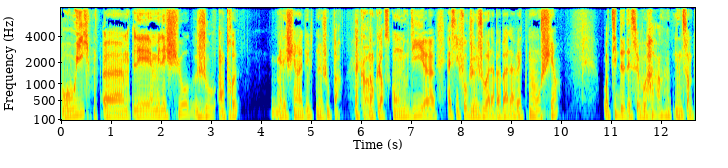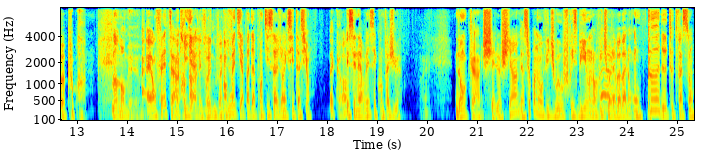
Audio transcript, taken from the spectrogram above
Oui, euh, les, mais les chiots jouent entre eux, mais les chiens adultes ne jouent pas. D'accord. Donc lorsqu'on nous dit euh, est-ce qu'il faut que je joue à la baballe avec mon chien, au titre de décevoir, nous ne sommes pas pour. Non, non, mais Et en fait, il y a, vraie, nous va en bien. fait, il n'y a pas d'apprentissage dans l'excitation. D'accord. Et s'énerver, c'est contagieux. Ouais. Donc, euh, chez le chien, bien sûr qu'on a envie de jouer au frisbee, on a envie de jouer à la baballe, on peut de toute façon.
